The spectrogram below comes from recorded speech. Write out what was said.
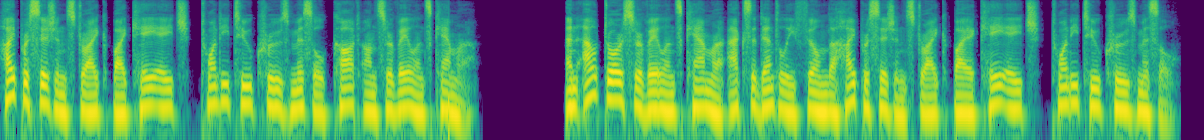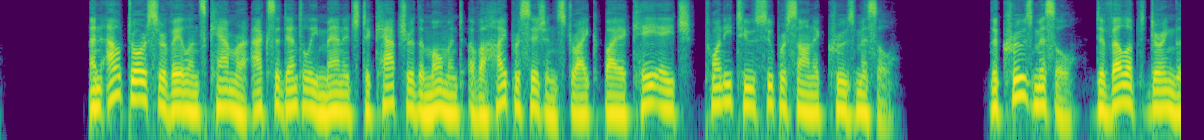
High-precision strike by KH-22 cruise missile caught on surveillance camera. An outdoor surveillance camera accidentally filmed a high-precision strike by a KH-22 cruise missile. An outdoor surveillance camera accidentally managed to capture the moment of a high-precision strike by a KH-22 supersonic cruise missile. The cruise missile, developed during the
